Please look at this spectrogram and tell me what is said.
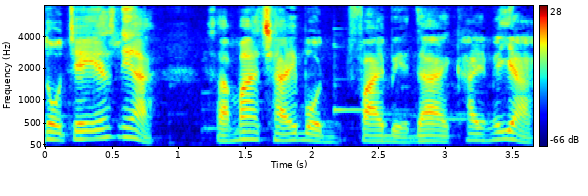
Node.js เนี่ยสามารถใช้บนไฟล์เบสได้ ใครไม่อยาก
